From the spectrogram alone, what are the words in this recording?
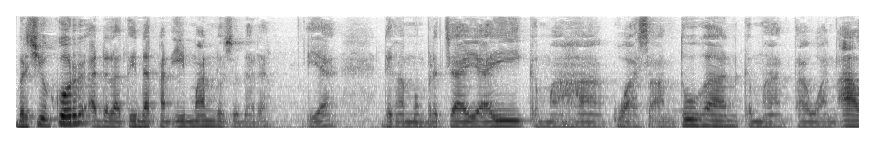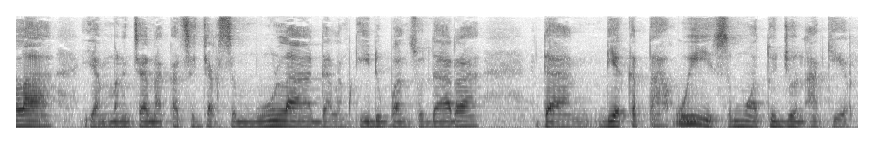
Bersyukur adalah tindakan iman loh saudara. Ya, dengan mempercayai kemahakuasaan Tuhan, kemahatauan Allah yang merencanakan sejak semula dalam kehidupan saudara dan dia ketahui semua tujuan akhir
